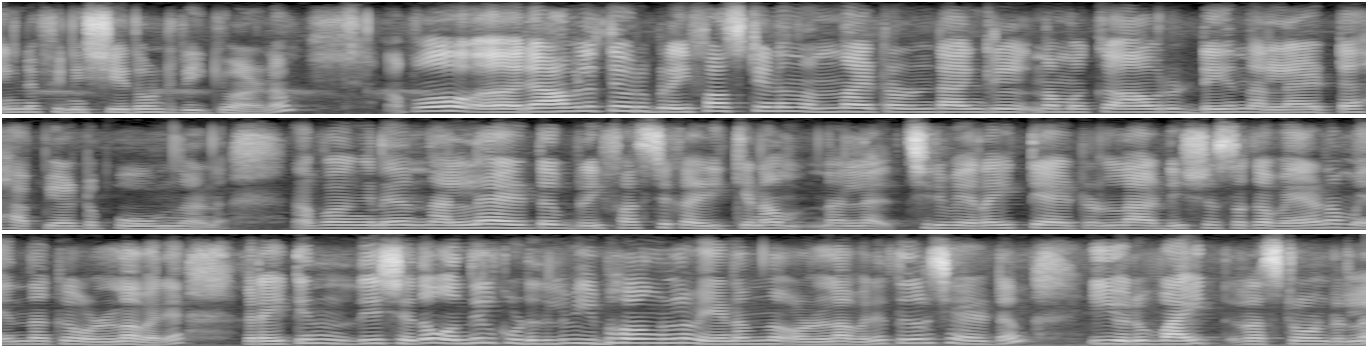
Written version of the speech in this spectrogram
ഇങ്ങനെ ഫിനിഷ് ചെയ്തുകൊണ്ടിരിക്കുവാണ് അപ്പോൾ രാവിലത്തെ ഒരു ബ്രേക്ക്ഫാസ്റ്റ് തന്നെ നന്നായിട്ടുണ്ടെങ്കിൽ നമുക്ക് ആ ഒരു ഡേ നല്ലതായിട്ട് ഹാപ്പി ആയിട്ട് പോകുന്നതാണ്. അപ്പോൾ അങ്ങനെ നല്ലതായിട്ട് ബ്രേക്ക്ഫാസ്റ്റ് കഴിക്കണം നല്ല ഇച്ചിരി വെറൈറ്റി ആയിട്ടുള്ള ഡിഷസ് ഒക്കെ വേണം എന്നൊക്കെ ഉള്ളവർ വെറൈറ്റി എന്ന് ഉദ്ദേശിച്ചത് ഒന്നിൽ കൂടുതൽ വിഭവങ്ങൾ വേണം എന്ന് ഉള്ളവർ തീർച്ചയായിട്ടും ഈ ഒരു വൈറ്റ് റെസ്റ്റോറന്റിൽ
